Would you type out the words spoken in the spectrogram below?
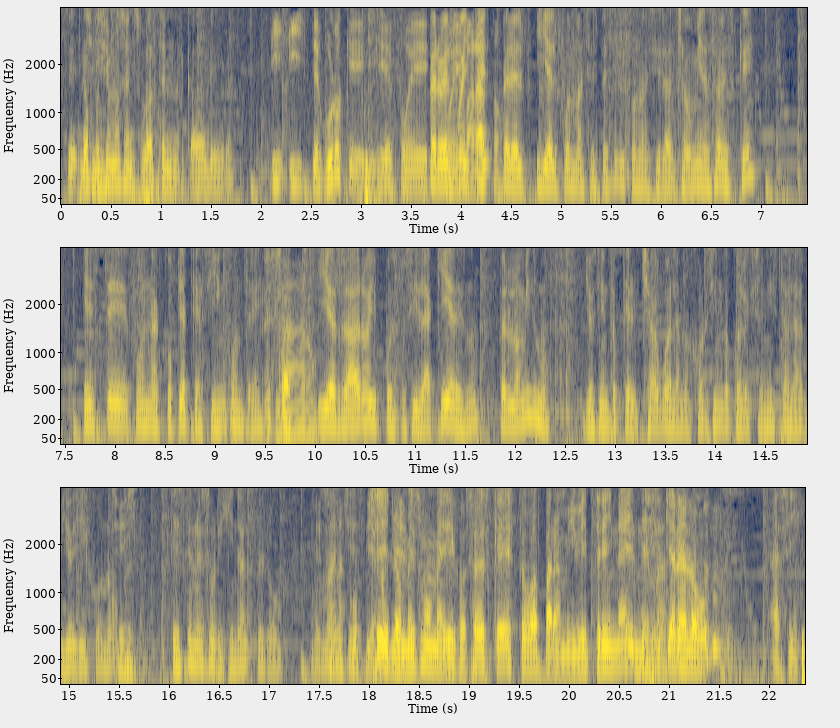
Sí, lo Sí. pusimos en subasta en Mercado Libre. Y, y te juro que, Y que se fue, Pero él fue barato. pero él- y él fue más específico, no decir al chavo, mira, ¿sabes qué? Este fue una copia que así encontré. Exacto. Y es raro y pues, pues si la quieres, ¿no? Pero lo mismo, yo siento que el chavo a lo mejor siendo coleccionista la vio y dijo, no, Sí. pues este no es original, pero no Es una manches, copia. Sí, lo mismo me dijo. ¿Sabes qué? Esto va para mi vitrina y ni siquiera lo... Así. es Sí,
